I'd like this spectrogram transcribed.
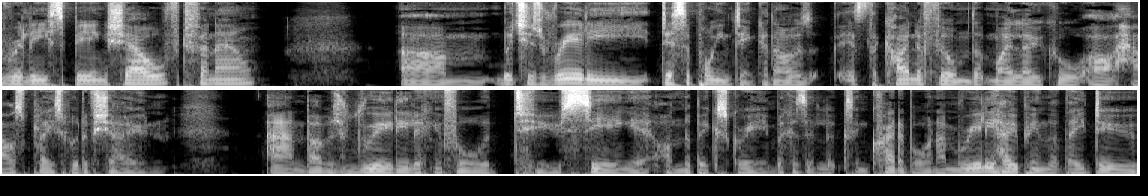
release being shelved for now, um, which is really disappointing. Because I was. It's the kind of film that my local art house place would have shown. And I was really looking forward to seeing it on the big screen because it looks incredible. And I'm really hoping that they do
